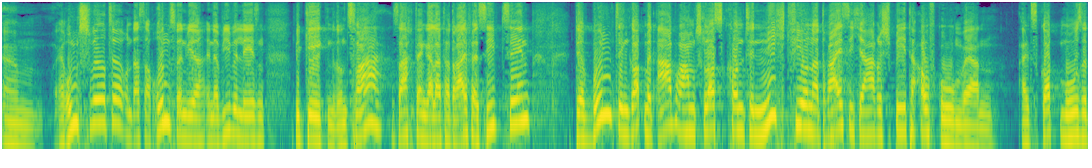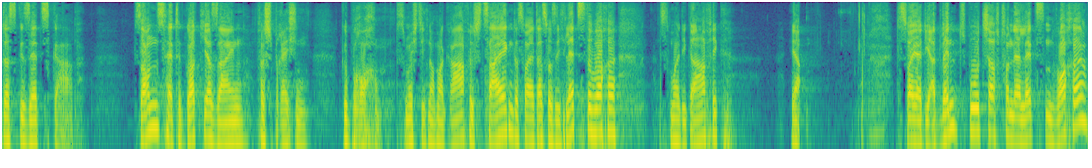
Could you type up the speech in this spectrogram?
ähm, herumschwirrte und das auch uns, wenn wir in der Bibel lesen, begegnet. Und zwar sagt er in Galater 3, Vers 17, der Bund, den Gott mit Abraham schloss, konnte nicht 430 Jahre später aufgehoben werden, als Gott Mose das Gesetz gab. Sonst hätte Gott ja sein Versprechen gebrochen. Das möchte ich nochmal grafisch zeigen. Das war ja das, was ich letzte Woche, du mal die Grafik? Ja. Das war ja die Adventbotschaft von der letzten Woche.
